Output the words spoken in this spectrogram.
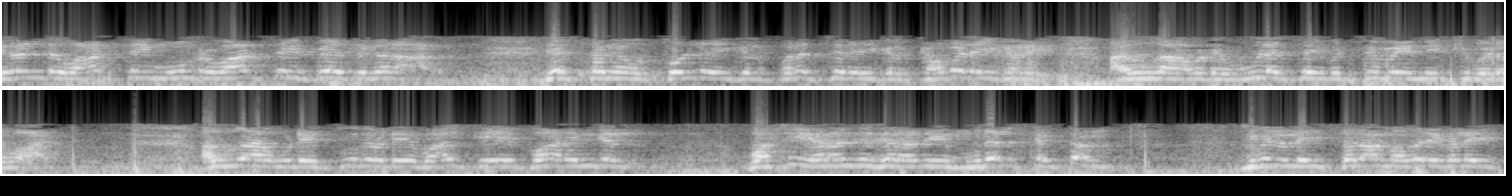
இரண்டு வார்த்தை மூன்று வார்த்தை பேசுகிறார். எத்தனையோ தொல்லைகள் பிரச்சனைகள் கவலைகளை அல்லாவுடைய உள்ளத்தை விட்டுமே நீக்கி விடுவார் அல்லாவுடைய தூதருடைய வாழ்க்கையை பாருங்கள். வசி இறங்குகிறது. முதல் கட்டம் ஜிபில் இஸ்லாம் அவர்களை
